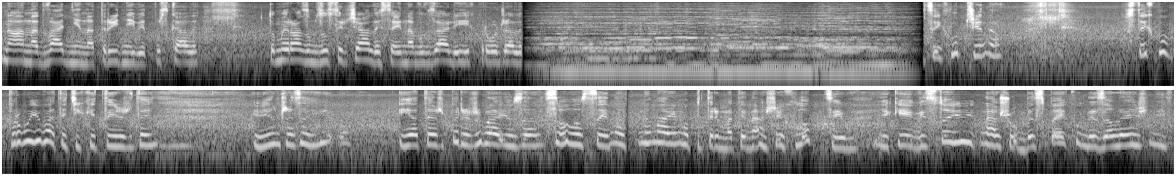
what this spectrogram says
на, на два дні, на три дні відпускали. То ми разом зустрічалися і на вокзалі їх проводжали. Цей хлопчина встиг провоювати тільки тиждень, і він вже загинув. І я теж переживаю за свого сина. Ми маємо підтримати наших хлопців, які відстоюють нашу безпеку, незалежність.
